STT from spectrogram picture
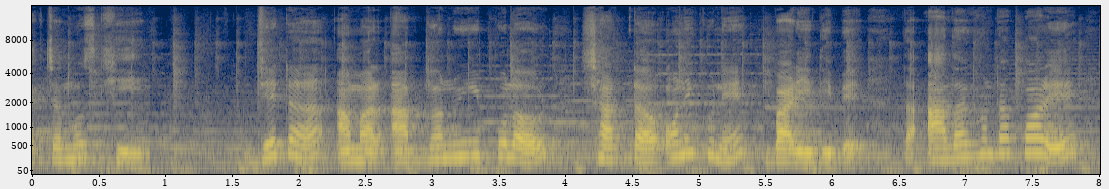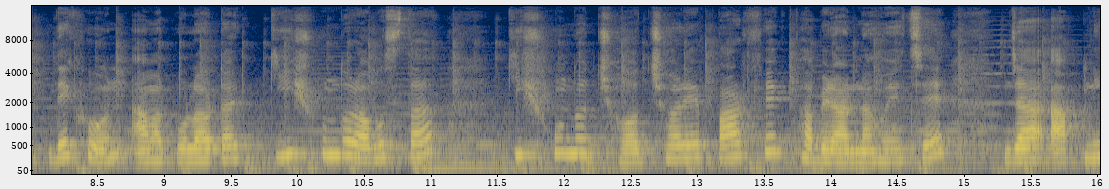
এক চামচ ঘি। যেটা আমার আফগানি পোলাওর স্বাদটা অনেক গুণে বাড়িয়ে দিবে। তা আধা ঘণ্টা পরে দেখুন আমার পোলাওটার কি সুন্দর অবস্থা, কি সুন্দর ঝরঝরে পারফেক্টভাবে রান্না হয়েছে, যা আপনি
